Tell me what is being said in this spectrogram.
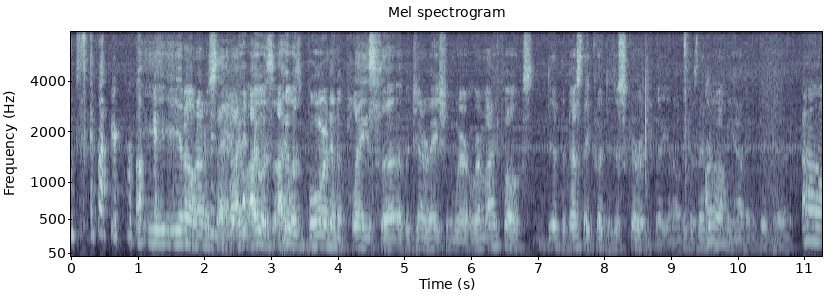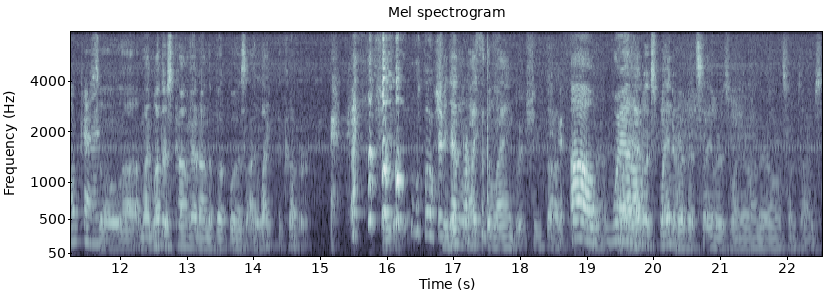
You, skyrocketed. you don't understand. I, I was I was born in a place uh, of a generation where, where my folks did the best they could to discourage me, you know, because they didn't want Oh. me having a big head. Oh, okay. So uh, my mother's comment on the book was, "I like the cover." She, she didn't like the language. She thought. Oh, uh, and I had to explain to her that sailors, when they're on their own, sometimes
